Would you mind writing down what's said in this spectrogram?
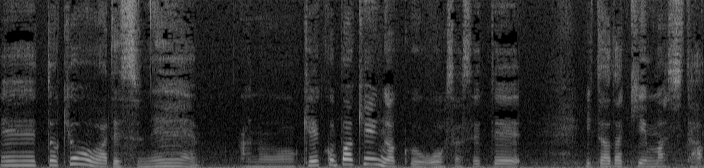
えっ、ー、と今日はですねあの稽古場見学をさせていただきました。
